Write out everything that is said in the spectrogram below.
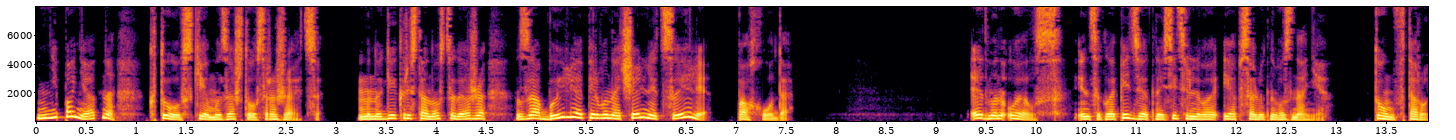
непонятно, кто с кем и за что сражается. Многие крестоносцы даже забыли о первоначальной цели похода. Эдмон Уэллс. Энциклопедия относительного и абсолютного знания. Том 2.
